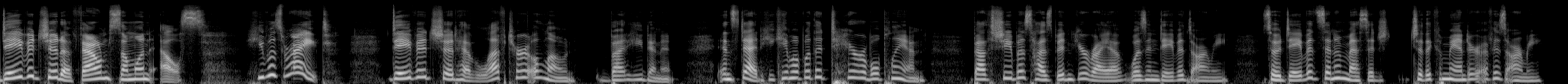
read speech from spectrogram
David should have found someone else. He was right. David should have left her alone, but he didn't. Instead, he came up with a terrible plan. Bathsheba's husband Uriah was in David's army, so David sent a message to the commander of his army,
